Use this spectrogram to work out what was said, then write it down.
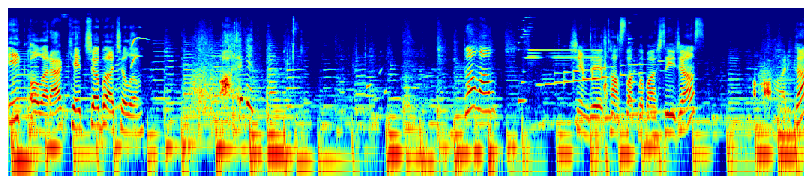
İlk olarak ketçabı açalım. Ah evet. Tamam. Şimdi taslakla başlayacağız. Harika.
